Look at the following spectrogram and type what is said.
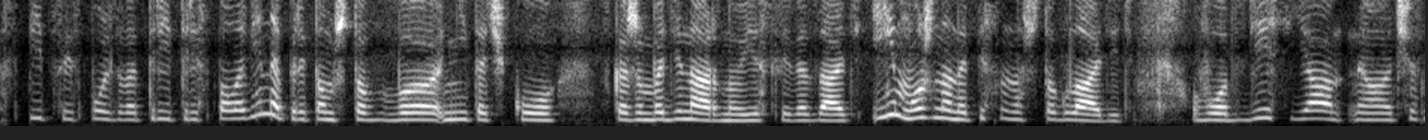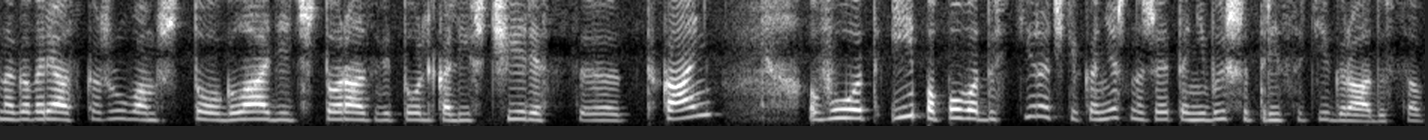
спицы использовать 3-3,5, при том, что в ниточку, скажем, в одинарную, если вязать, и можно написано, что гладить. Вот здесь я, а, честно говоря, скажу вам, что гладить, что разве только лишь через э, ткань. Вот, и по поводу стирочки, конечно же, это не выше 30 градусов.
